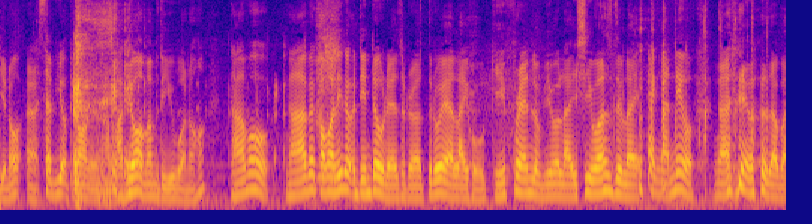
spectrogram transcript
you know အဲဆက်ပြီးတော့ပြောရမယ်ဘာပြောမှမသိဘူးပေါ့နော်ဒါမှမဟုတ်ငါပဲကောင်မလေးတို့အတင်းတုတ်တယ်ဆိုတော့သူတို့ရဲ့ like ဟို gay friend လို့မျိုး like she wants to like ဟဲ့ငါနဲ့ကိုငါနဲ့ကိုဒါပါ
